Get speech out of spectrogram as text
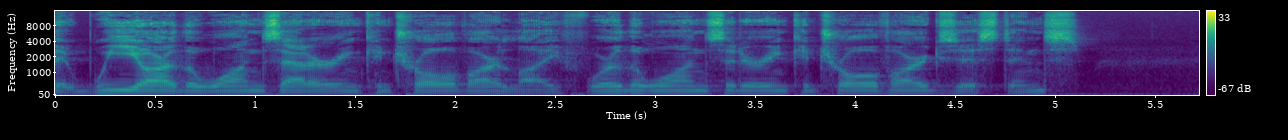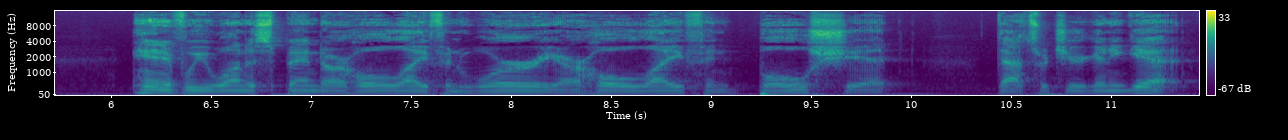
that we are the ones that are in control of our life. We're the ones that are in control of our existence. And if we want to spend our whole life in worry, our whole life in bullshit, that's what you're going to get.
